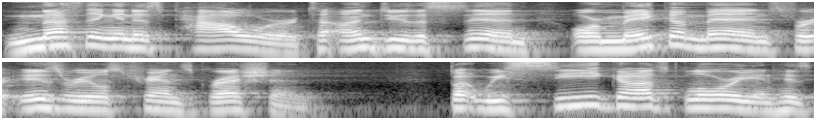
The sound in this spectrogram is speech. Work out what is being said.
nothing in his power to undo the sin or make amends for Israel's transgression. But we see God's glory in his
